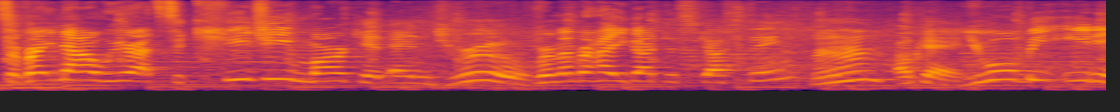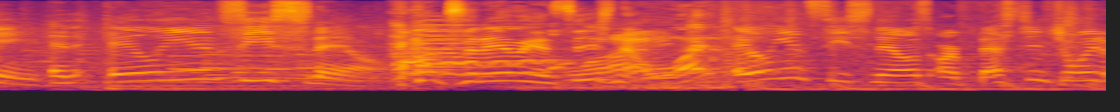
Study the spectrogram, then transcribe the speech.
So right now we are at Tsukiji Market and Drew, remember how you got disgusting? Hmm? Okay, you will be eating an alien sea snail. It's an alien sea snail. What? Alien sea snails are best enjoyed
